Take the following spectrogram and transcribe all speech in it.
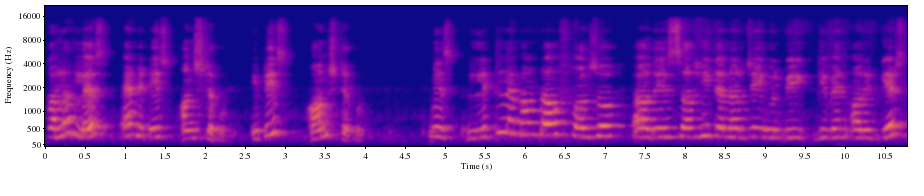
colorless and it is unstable. It is unstable. Means little amount of also uh, this uh, heat energy will be given or it gets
